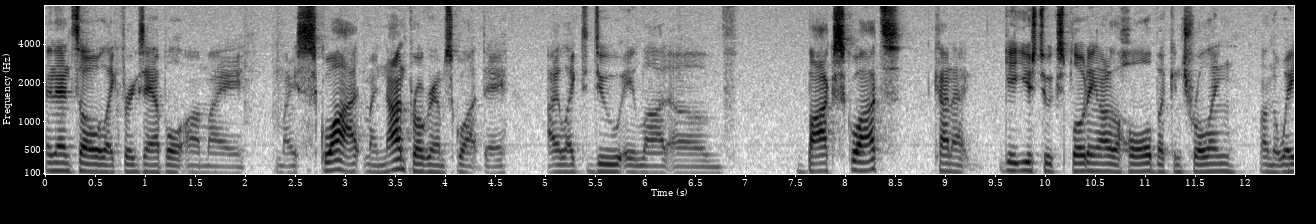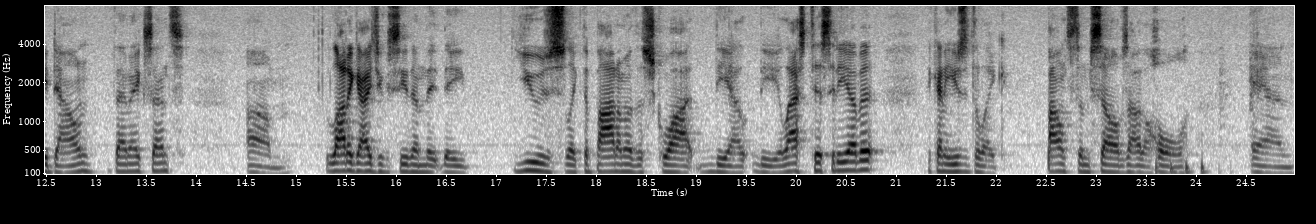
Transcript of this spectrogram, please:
and then so like for example, on my my squat, my non-program squat day, I like to do a lot of box squats, kind of get used to exploding out of the hole but controlling on the way down. If that makes sense. Um, a lot of guys you can see them they, they use like the bottom of the squat the uh, the elasticity of it. They kind of use it to like bounce themselves out of the hole. And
